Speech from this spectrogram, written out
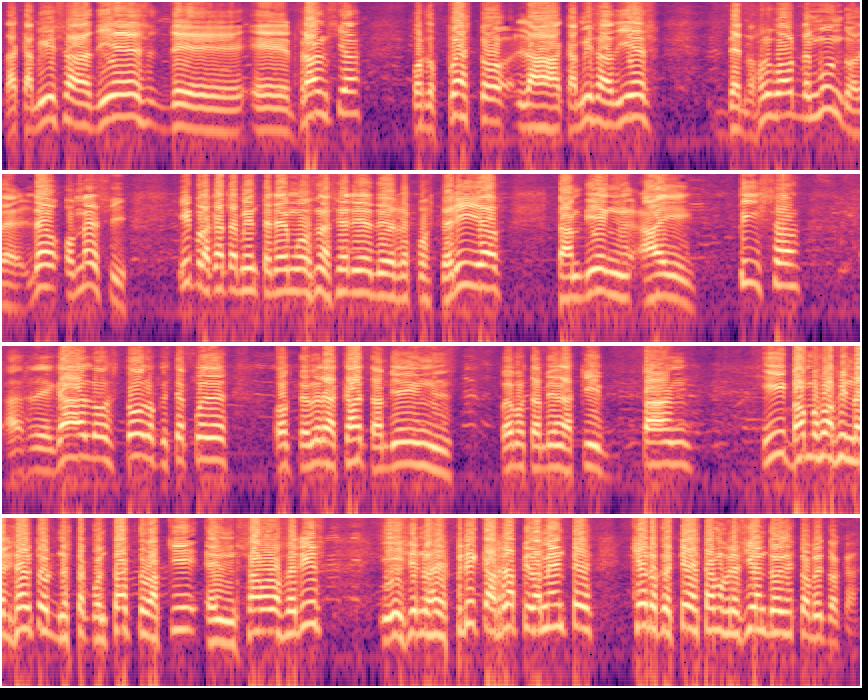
La camisa 10 de eh, Francia por supuesto, la camisa 10 del mejor jugador del mundo, de Leo o Messi. Y por acá también tenemos una serie de reposterías, también hay pizza, regalos, todo lo que usted puede obtener acá. También podemos también aquí pan. Y vamos a finalizar nuestro contacto aquí en Sábado Feliz. Y si nos explica rápidamente qué es lo que ustedes están ofreciendo en este momento acá.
